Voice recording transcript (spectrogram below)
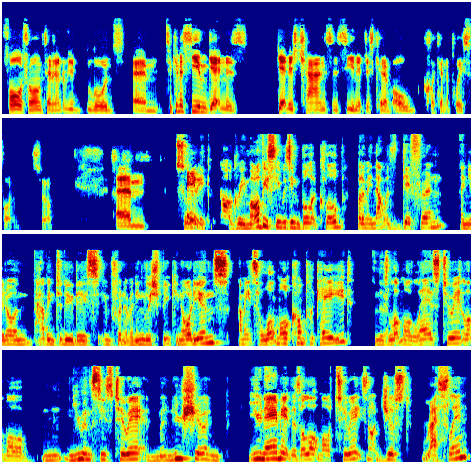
followed for a long time and interviewed loads. Um, to kind of see him getting his getting his chance and seeing it just kind of all click into place for him. So, um, absolutely, could not agree more. Obviously, he was in Bullet Club, but I mean that was different. And you know, and having to do this in front of an English speaking audience, I mean, it's a lot more complicated, and there's yeah. a lot more layers to it, a lot more nuances to it, and minutia, and you name it. There's a lot more to it. It's not just wrestling.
